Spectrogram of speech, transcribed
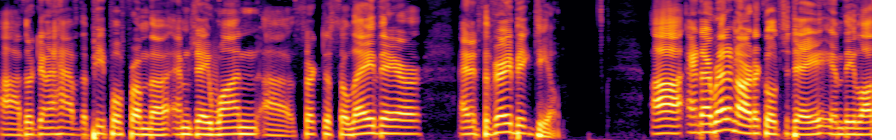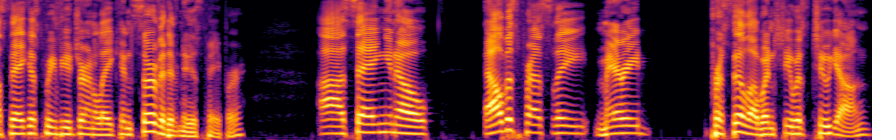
Uh, they're going to have the people from the MJ1 uh, Cirque du Soleil there, and it's a very big deal. Uh, and I read an article today in the Las Vegas Review Journal, a conservative newspaper, uh, saying, you know, Elvis Presley married Priscilla when she was too young,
